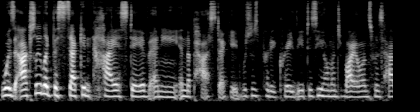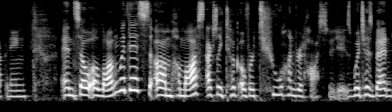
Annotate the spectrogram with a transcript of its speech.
was actually like the second highest day of any in the past decade, which is pretty crazy to see how much violence was happening. And so, along with this, um, Hamas actually took over 200 hostages, which has been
